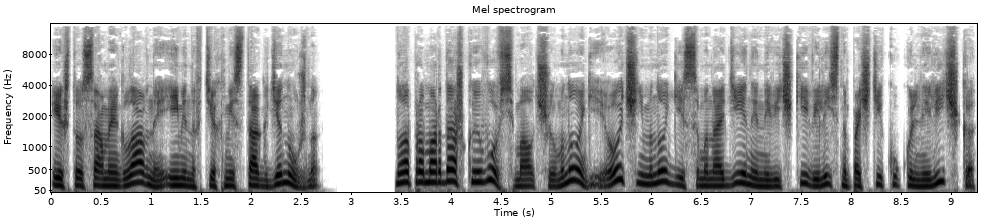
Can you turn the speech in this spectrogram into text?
И что самое главное, именно в тех местах, где нужно. Ну а про мордашку и вовсе молчу. Многие, очень многие самонадеянные новички велись на почти кукольный личико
